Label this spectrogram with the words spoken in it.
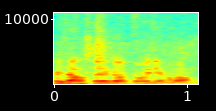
配汤水给我多一点好不好？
